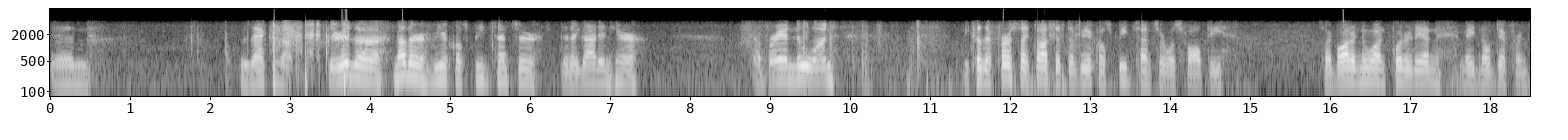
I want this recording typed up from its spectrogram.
and it was acting up. There is a, another vehicle speed sensor that I got in here, a brand new one, because at first I thought that the vehicle speed sensor was faulty. So I bought a new one, put it in, made no difference.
